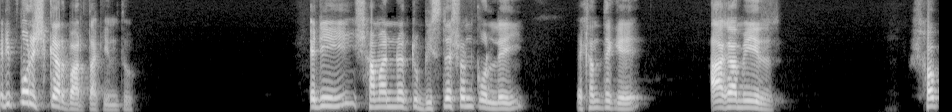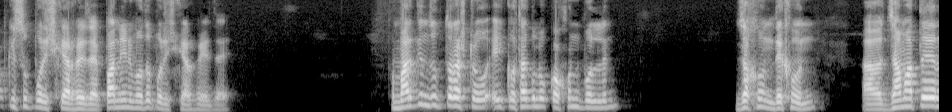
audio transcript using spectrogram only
এটি পরিষ্কার বার্তা কিন্তু। এটি সামান্য একটু বিশ্লেষণ করলেই এখান থেকে আগামীর সবকিছু পরিষ্কার হয়ে যায়, পানির মতো পরিষ্কার হয়ে যায়। মার্কিন যুক্তরাষ্ট্র এই কথাগুলো কখন বললেন? যখন দেখুন জামাতের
